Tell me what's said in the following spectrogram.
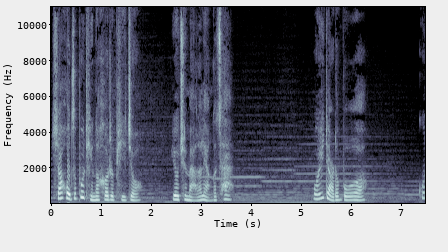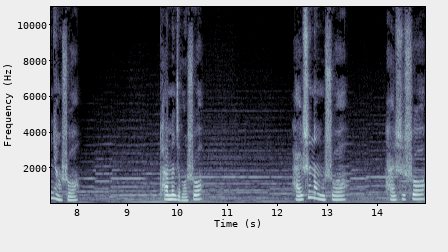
小伙子不停地喝着啤酒，又去买了两个菜。我一点都不饿，姑娘说。他们怎么说？还是那么说，还是说。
